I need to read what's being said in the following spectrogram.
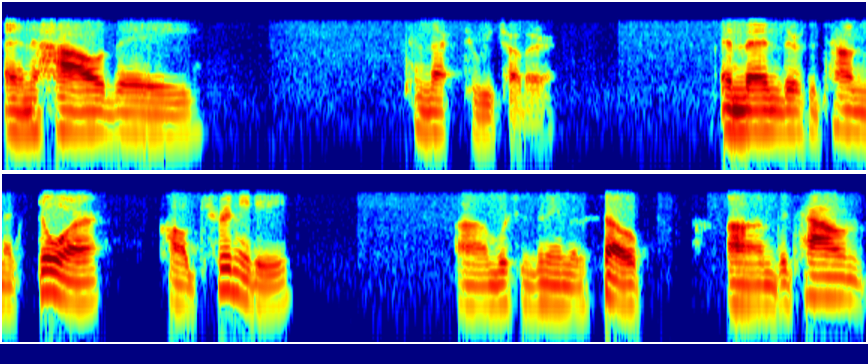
and how they connect to each other. And then there's a town next door called Trinity, um, which is the name of the soap. Um, the town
